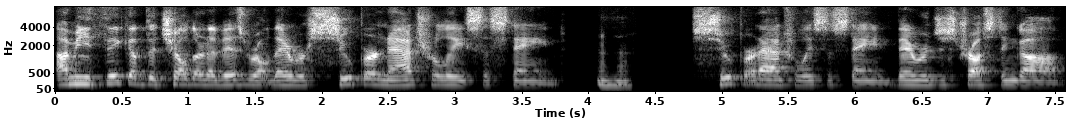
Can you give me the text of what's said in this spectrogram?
I mean, think of the children of Israel. They were supernaturally sustained, Mhm. supernaturally sustained. They were just trusting God,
